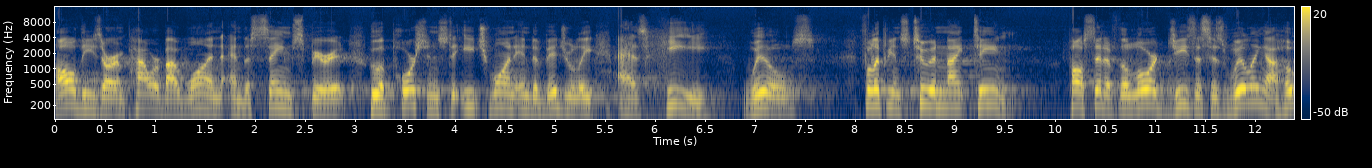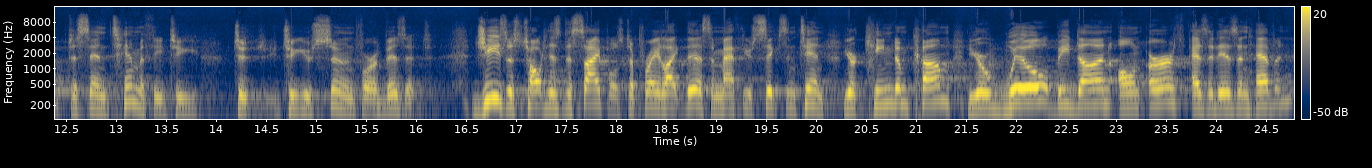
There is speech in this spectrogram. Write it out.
All these are empowered by one and the same Spirit, who apportions to each one individually as He wills. Philippians 2 and 19, Paul said, If the Lord Jesus is willing, I hope to send Timothy to, to, to you soon for a visit Jesus taught his disciples to pray like this in Matthew 6 and 10 Your kingdom come, your will be done on earth as it is in heaven.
